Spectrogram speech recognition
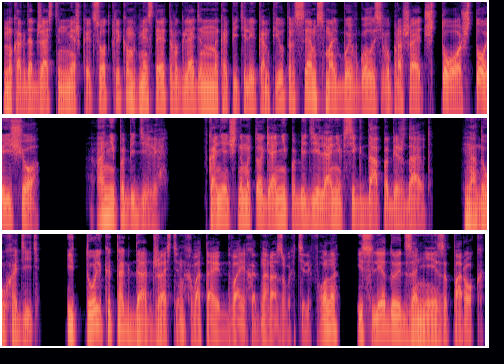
Но когда Джастин мешкает с откликом, вместо этого, глядя на накопители и компьютер, Сэм с мольбой в голосе вопрошает «Что? Что еще?» Они победили. В конечном итоге они победили, они всегда побеждают. Надо уходить. И только тогда Джастин хватает два их одноразовых телефона и следует за ней за порог.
